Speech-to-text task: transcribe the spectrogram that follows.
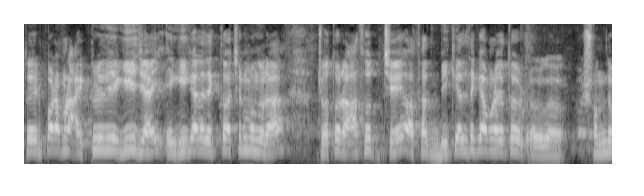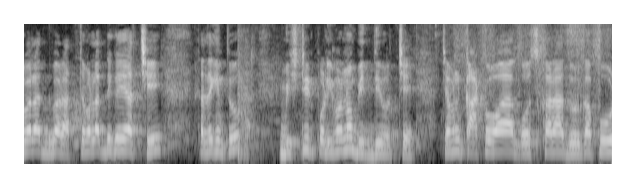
তো এরপর আমরা আরেকটু যদি এগিয়ে যাই, এগিয়ে গেলে দেখতে পাচ্ছেন বন্ধুরা, যত রাত হচ্ছে, অর্থাৎ বিকেল থেকে আমরা যত সন্ধ্যেবেলা বা রাত্রেবেলার দিকে যাচ্ছি, তাতে কিন্তু বৃষ্টির পরিমাণও বৃদ্ধি হচ্ছে। যেমন কাটোয়া গোসকারা দুর্গাপুর,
